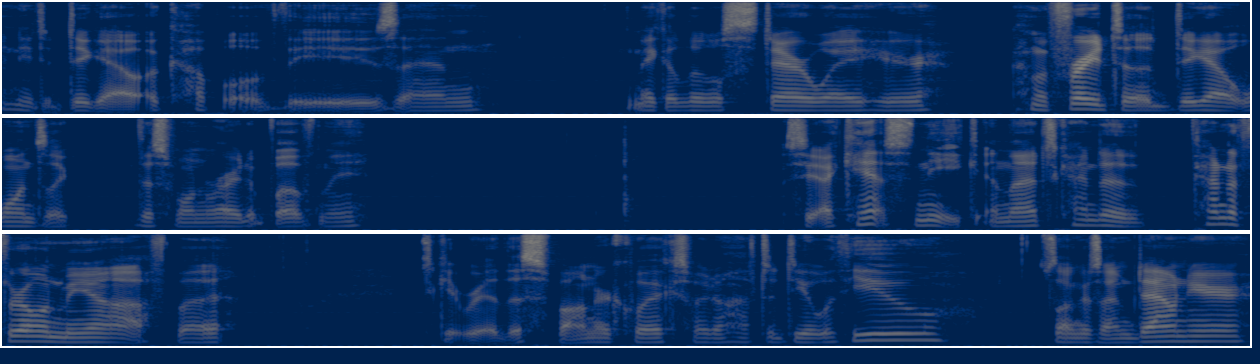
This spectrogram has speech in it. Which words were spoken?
I need to dig out a couple of these and make a little stairway here. I'm afraid to dig out ones like this one right above me. See, I can't sneak, and that's kind of kind of throwing me off, but let's get rid of this spawner quick so I don't have to deal with you. As long as I'm down here.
